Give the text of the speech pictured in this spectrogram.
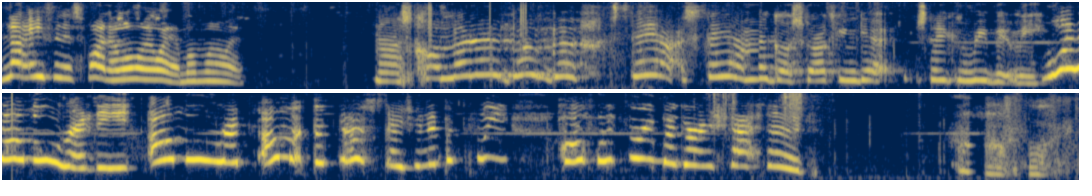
No, Ethan, it's fine. I'm on my way. I'm on my way. Nice, calm. No, no, don't go. Stay at, stay at Mega so I can get, so you can reboot me. Well, I'm already. I'm already. I'm at the gas station in between, halfway through Mega and Shattered. Oh, fuck.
